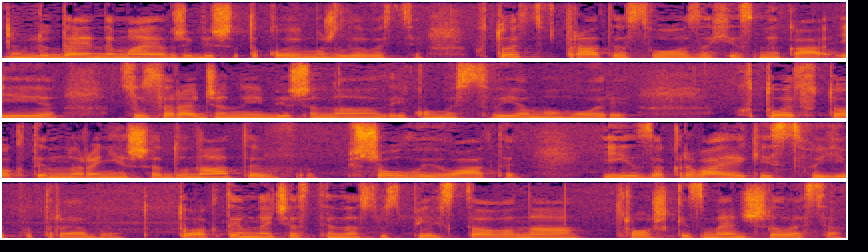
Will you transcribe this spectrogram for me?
в людей немає вже більше такої можливості. Хтось втратив свого захисника і зосереджений більше на якомусь своєму горі. Хтось, хто активно раніше донатив, пішов воювати і закриває якісь свої потреби. Тобто активна частина суспільства вона трошки зменшилася.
